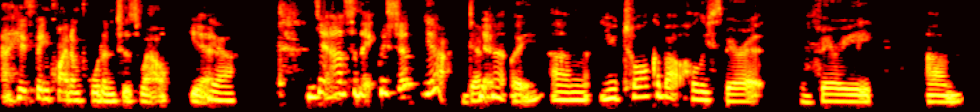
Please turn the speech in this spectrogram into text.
uh, has been quite important as well. Yeah. Yeah. Does that answer that question? Yeah, definitely. Yeah. Um, you talk about Holy Spirit very um,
